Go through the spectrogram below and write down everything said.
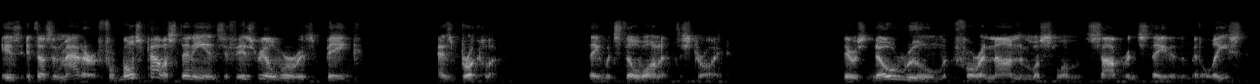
is it doesn't matter for most Palestinians. If Israel were as big as Brooklyn, they would still want it destroyed. There's no room for a non-Muslim sovereign state in the Middle East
